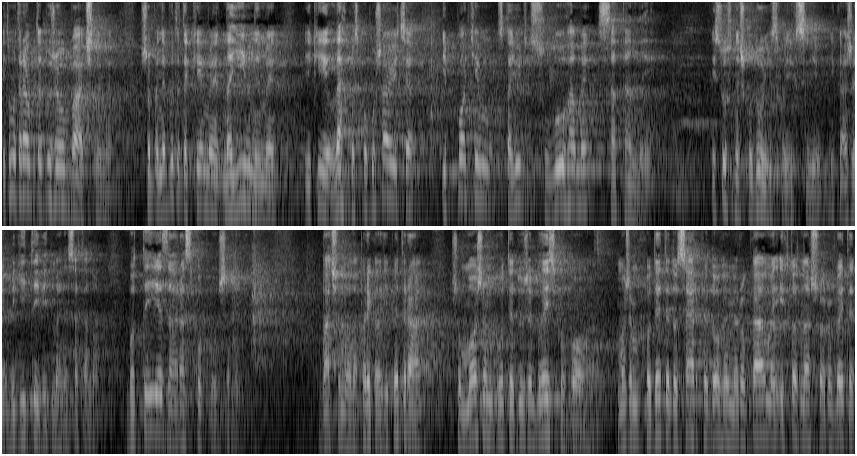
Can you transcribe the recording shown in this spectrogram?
І тому треба бути дуже обачними, щоб не бути такими наївними, які легко спокушаються і потім стають слугами сатани. Ісус не шкодує своїх слів і каже: Відійди від мене, сатано, бо ти є зараз спокушений. Бачимо на прикладі Петра, що можемо бути дуже близько Бога, можемо ходити до церкви довгими роками, і хто знає, що робити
